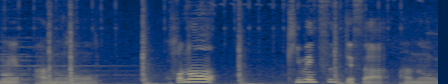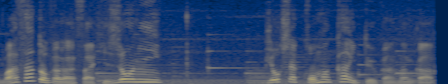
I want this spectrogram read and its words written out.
ねあのこの鬼滅ってさあの技とかがさ非常に描写細かいというかなんか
